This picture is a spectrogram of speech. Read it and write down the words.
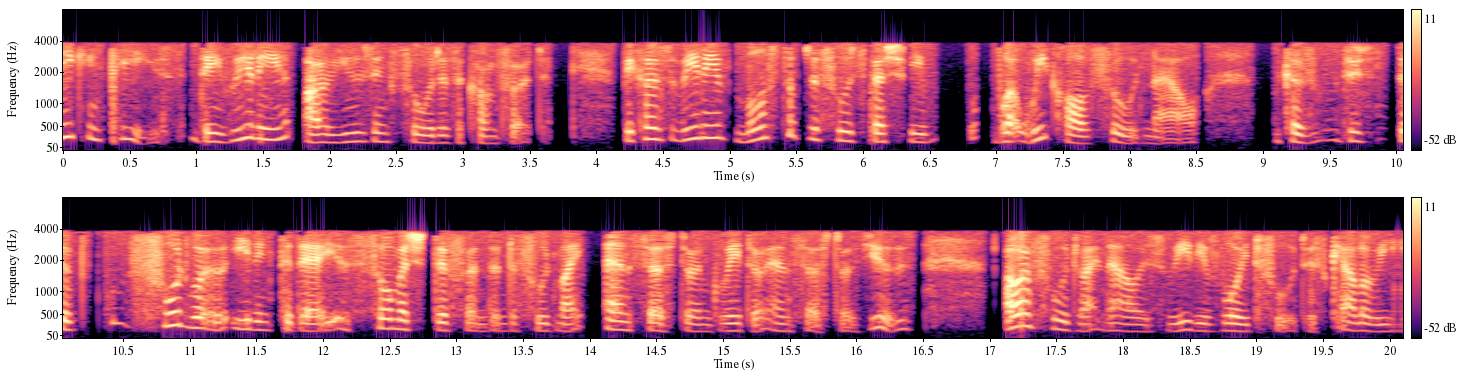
seeking peace. They really are using food as a comfort. Because really most of the food, especially what we call food now, because the food we're eating today is so much different than the food my ancestor and greater ancestors used. Our food right now is really void food. It's calorie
